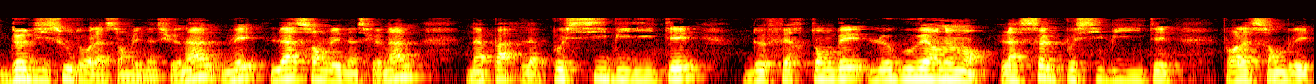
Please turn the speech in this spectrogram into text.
de dissoudre l'Assemblée nationale, mais l'Assemblée nationale n'a pas la possibilité de faire tomber le gouvernement. La seule possibilité pour l'Assemblée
